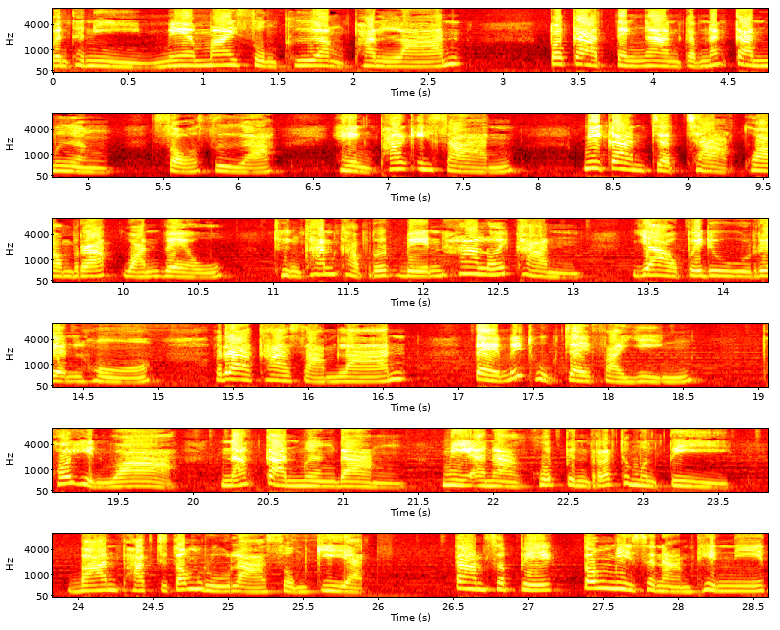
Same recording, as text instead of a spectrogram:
วันธนี แม่ไม้ทรงเครื่องพันล้าน ประกาศแต่งงานกับนักการเมือง สอเสือ แห่งภาคอีสาน มีการจัดฉากความรักหวานแหวว ถึงขั้นขับรถเบนซ์500 คัน ยาวไปดูเรือนหอ ราคา 3 ล้าน แต่ไม่ถูกใจฝ่ายหญิง เพราะเห็นว่านักการเมืองดัง มีอนาคตเป็นรัฐมนตรี บ้านพักจะต้องหรูหราสมเกียรติ ตามสเปคต้องมีสนามเทนนิส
